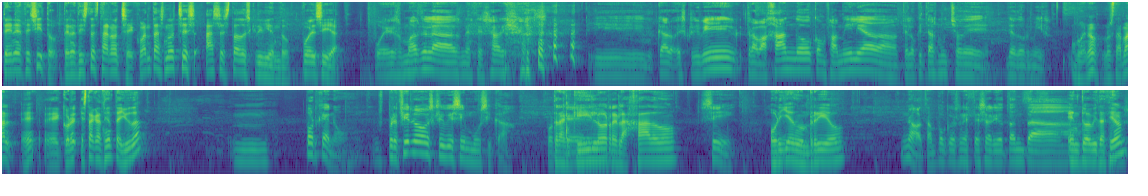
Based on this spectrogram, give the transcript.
Te necesito, te necesito esta noche. ¿Cuántas noches has estado escribiendo poesía? Pues más de las necesarias. y claro, escribir, trabajando, con familia, te lo quitas mucho de, dormir. Bueno, no está mal. ¿eh? eh ¿Esta canción te ayuda? Mm, ¿Por qué no? Prefiero escribir sin música. Tranquilo, relajado. Sí. Orilla de un río. No, tampoco es necesario tanta... ¿En tu habitación?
